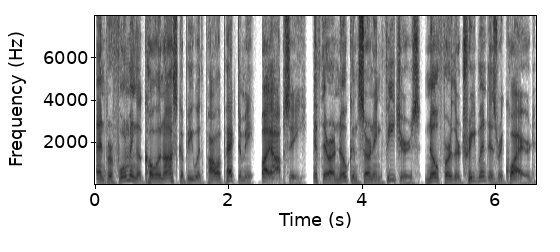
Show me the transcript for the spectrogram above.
and performing a colonoscopy with polypectomy, biopsy. If there are no concerning features, no further treatment is required.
